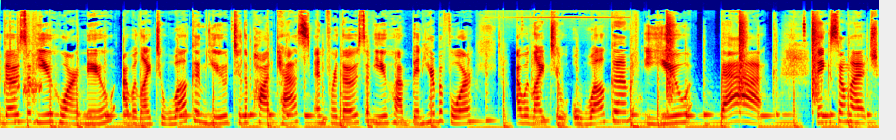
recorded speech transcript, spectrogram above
those of you who are new, I would like to welcome you to the podcast. And for those of you who have been here before, I would like to welcome you back. Thanks so much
